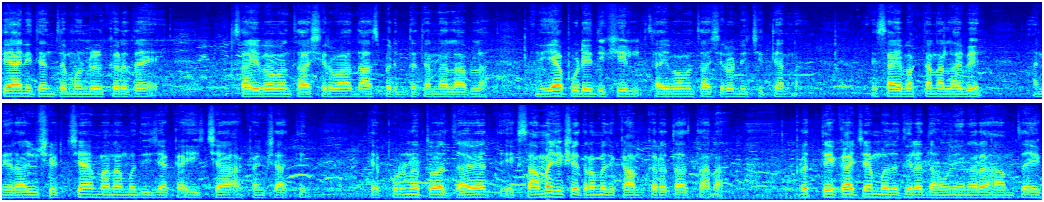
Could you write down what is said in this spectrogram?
ते आणि त्यांचं मंडळ करत आहे. साईबाबांचा आशीर्वाद आजपर्यंत त्यांना लाभला. आणि यापुढे देखील साईबाबांचा आशीर्वाद निश्चित त्यांना आणि साईभक्तांना लाभेल. आणि राजू शेठच्या मनामध्ये ज्या काही इच्छा आकांक्षा असतील त्या पूर्णत्वात जाव्यात. एक सामाजिक क्षेत्रामध्ये काम करत असताना प्रत्येकाच्या मदतीला धावून येणारा हा आमचा एक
